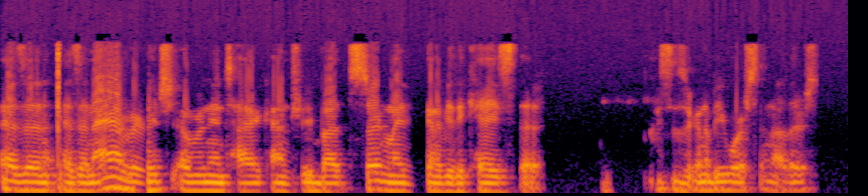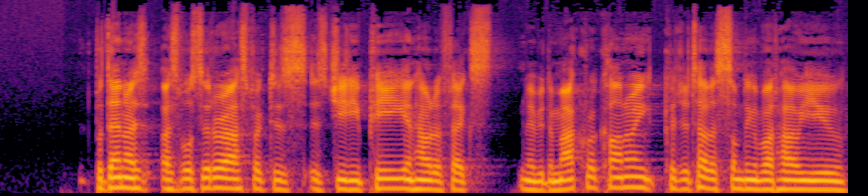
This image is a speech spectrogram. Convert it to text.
as an as an average over the entire country, but certainly it's going to be the case that places are going to be worse than others. But then I, I suppose the other aspect is is GDP and how it affects maybe the macroeconomy. Could you tell us something about how you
